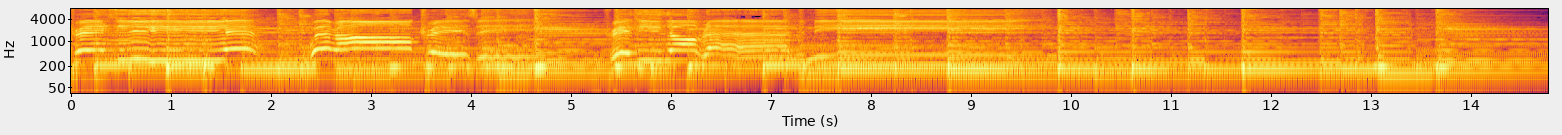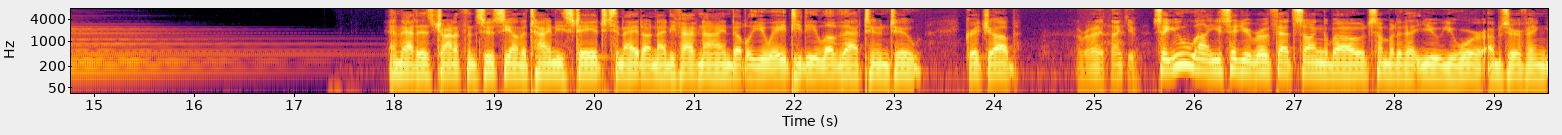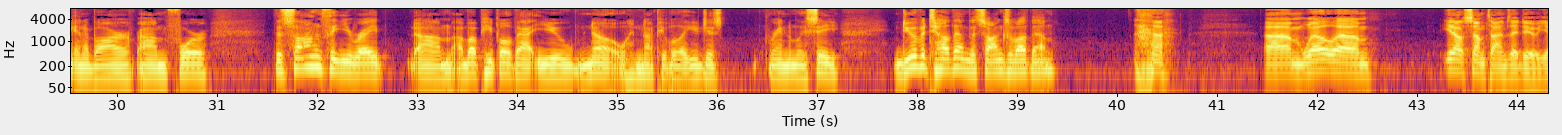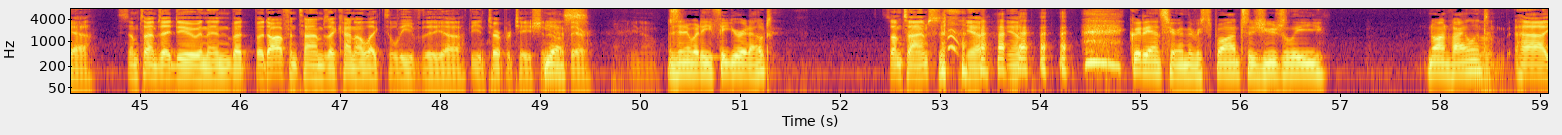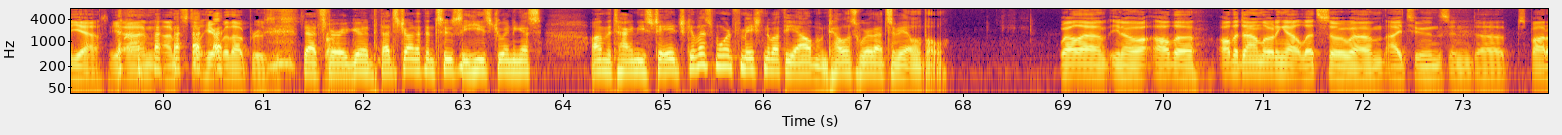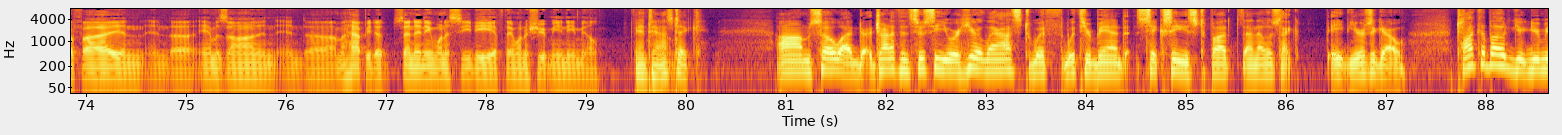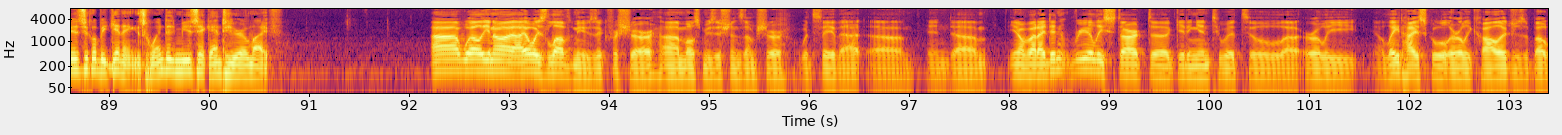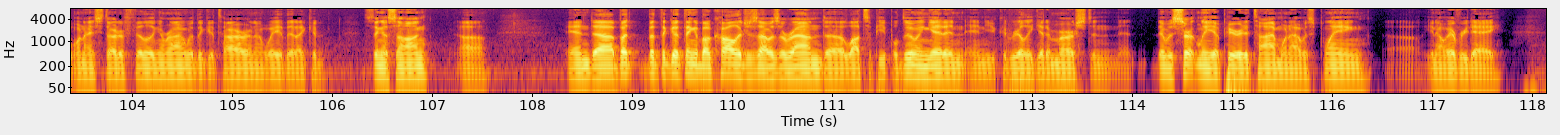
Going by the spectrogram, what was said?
Crazy, yeah, we're all crazy. Crazy's alright with me. And that is Jonathan Soucy on the tiny stage tonight on 95.9 WATD. Love that tune too. Great job. All right, thank you. So you uh, you said you wrote that song about somebody that you, you were observing in a bar. Um, for the songs that you write um, about people that you know, not people that you just randomly see, do you ever tell them the songs about them? Um, well, um, you know, sometimes I do. Yeah, sometimes I do, and then, but but oftentimes I kind of like to leave the uh, the interpretation Yes. out there. You know, Does anybody figure it out? Sometimes. Yeah, yeah, Good answer. And the response is usually nonviolent. uh, yeah, yeah. I'm I'm still here without bruises. That's very good. That's Jonathan Soucy. He's joining us on the tiny stage. Give us more information about the album. Tell us where that's available. Well, uh, you know, all the all the downloading outlets, so um, iTunes and uh, Spotify and and uh, Amazon, and and uh, I'm happy to send anyone a CD if they want to shoot me an email. Fantastic. Um, so, uh, Jonathan Soucy, you were here last with, with your band Six East, but and that was like eight years ago. Talk about your, your musical beginnings. When did music enter your life? Uh, well, you know, I, always loved music for sure. Uh, most musicians, I'm sure, would say that. Um and um, you know, but I didn't really start uh, getting into it till uh, early, you know, late high school, early college is about when I started fiddling around with the guitar in a way that I could sing a song. And uh, but but the good thing about college is I was around uh, lots of people doing it, and, and you could really get immersed. And, and there was certainly a period of time when I was playing, uh, you know, every day,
